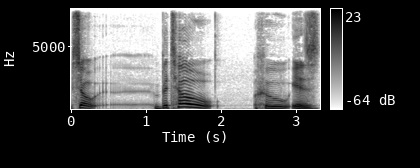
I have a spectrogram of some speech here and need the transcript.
so Beto, who is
